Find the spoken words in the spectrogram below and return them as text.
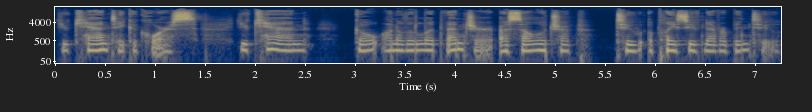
You can take a course. You can go on a little adventure, a solo trip to a place you've never been to.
